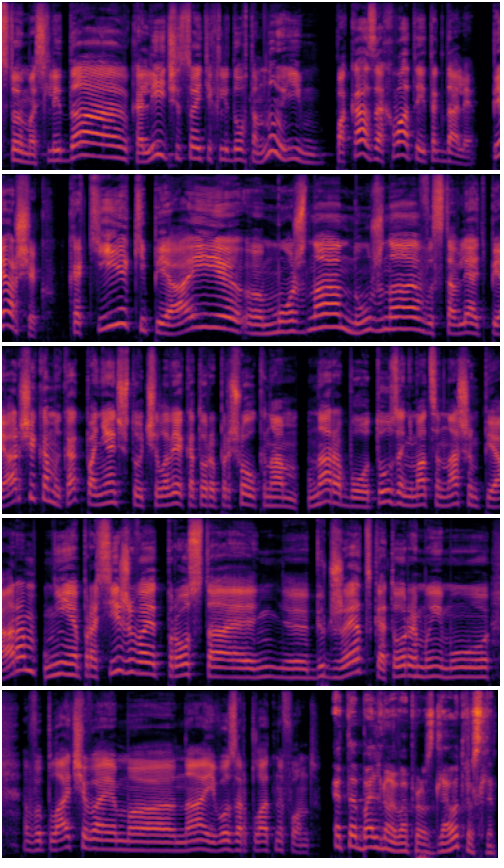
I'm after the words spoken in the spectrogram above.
стоимость лида, количество этих лидов, там, ну и пока захваты и так далее. Пиарщик какие KPI э, можно, нужно выставлять пиарщикам и как понять, что человек, который пришел к нам на работу заниматься нашим пиаром, не просиживает просто э, бюджет, который мы ему выплачиваем э, на его зарплатный фонд. Это больной вопрос для отрасли.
